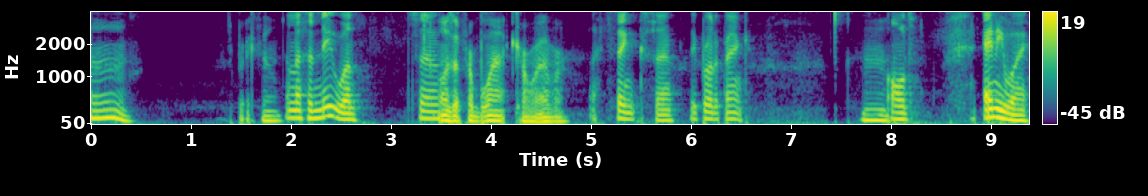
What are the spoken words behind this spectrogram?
Oh, that's pretty cool. and that's a new one. So Oh, is it for black or whatever? I think so. They brought it back. Odd. Anyway,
